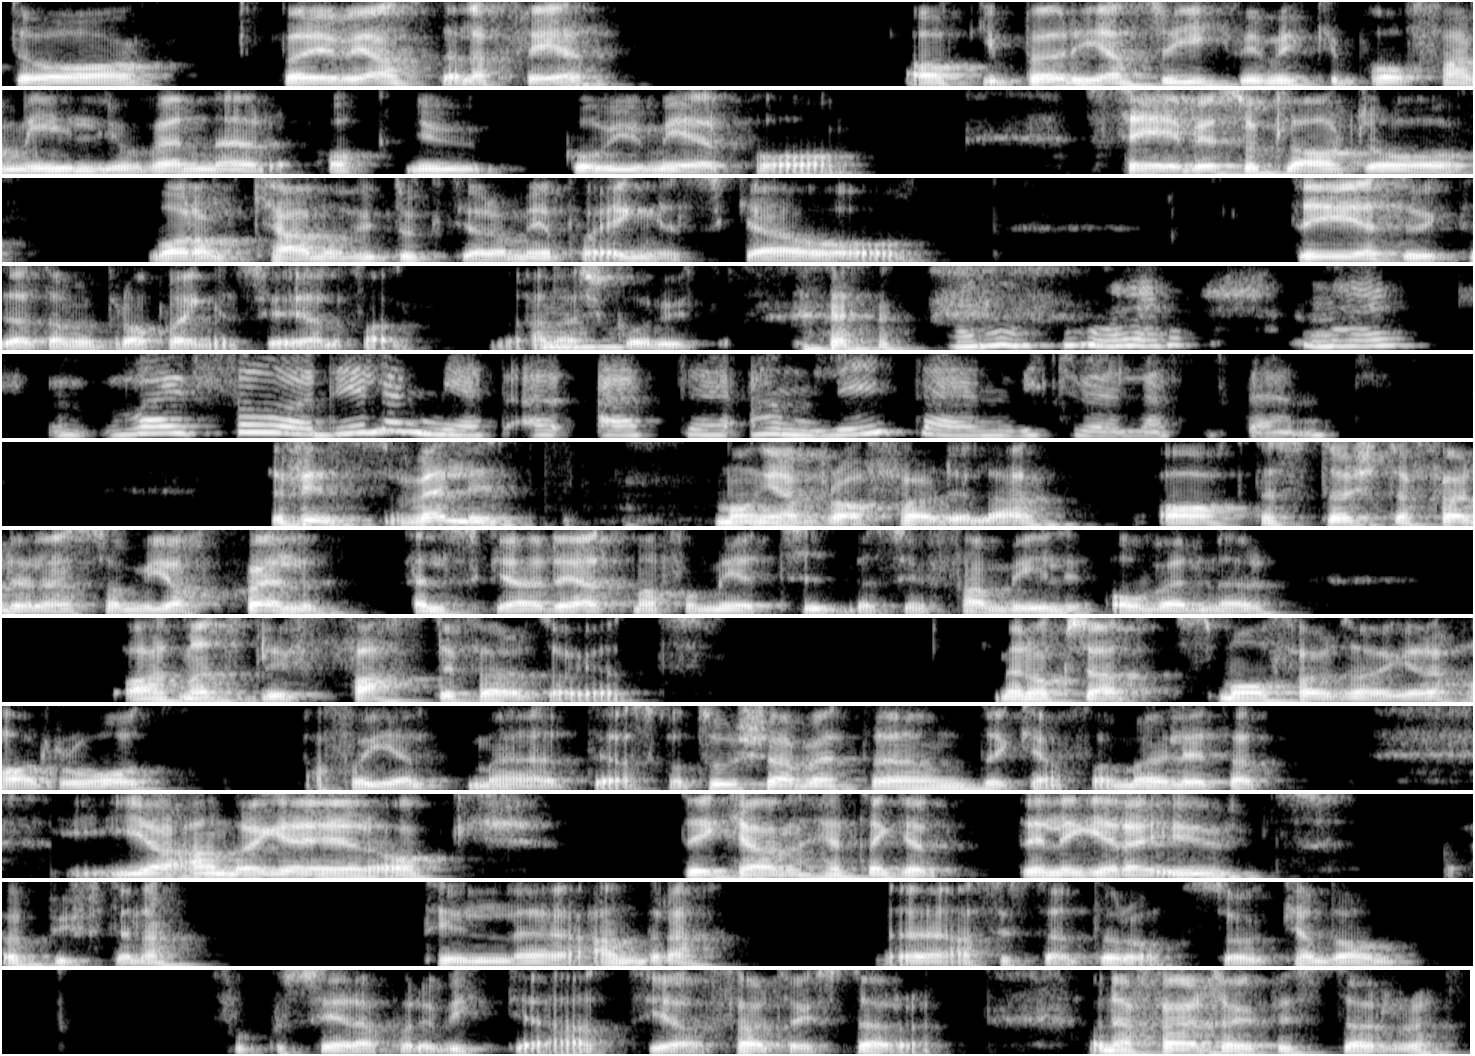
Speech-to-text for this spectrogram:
Då började vi anställa fler och i början så gick vi mycket på familj och vänner och nu går vi mer på CV såklart och vad de kan och hur duktiga de är på engelska. Och det är jätteviktigt att de är bra på engelska i alla fall, annars mm. går det inte. Nej. Vad är fördelen med att, att anlita en virtuell assistent? Det finns väldigt många bra fördelar. Och den största fördelen som jag själv älskar det är att man får mer tid med sin familj och vänner. Och att man inte blir fast i företaget. Men också att småföretagare har råd att få hjälp med deras kontorsarbeten, de kan få möjlighet att göra andra grejer och de kan helt enkelt delegera ut uppgifterna till eh, andra eh, assistenter då, så kan de fokusera på det viktiga, att göra företaget större. Och när företaget blir större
